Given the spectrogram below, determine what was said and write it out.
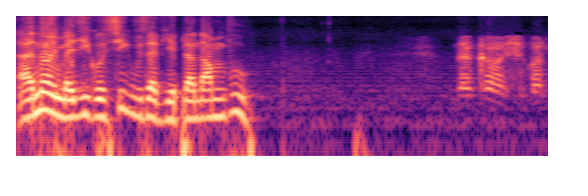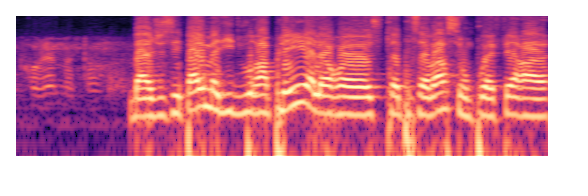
Ah non, il m'a dit aussi que vous aviez plein d'armes vous. D'accord, et c'est quoi le problème maintenant? Bah je sais pas, il m'a dit de vous rappeler, alors euh, c'était pour savoir si on pouvait faire... euh,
